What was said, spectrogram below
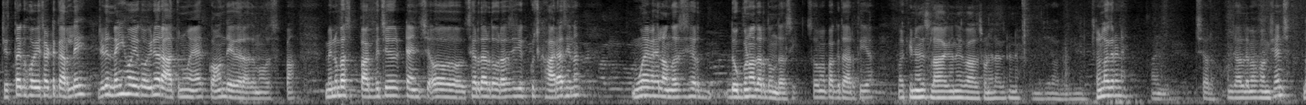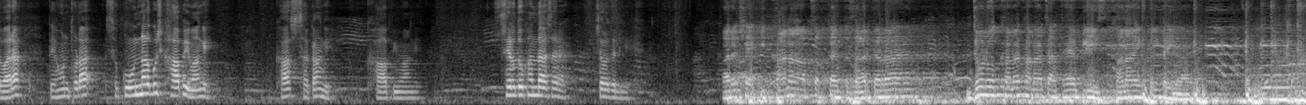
ਜਿੱਦ ਤੱਕ ਹੋਏ ਸੈੱਟ ਕਰ ਲੇ ਜਿਹੜੇ ਨਹੀਂ ਹੋਏ ਕੋਈ ਨਾ, ਰਾਤ ਨੂੰ ਐ ਕੌਣ ਦੇਖਦਾ ਰਾਤ ਨੂੰ ਬਸ ਆਪਾਂ? ਮੈਨੂੰ ਬਸ ਪੱਗ 'ਚ ਟੈਨਸ਼ਨ ਸਿਰ ਦਰਦ ਹੋ ਰਿਹਾ ਸੀ ਜੇ ਕੁਝ ਖਾ ਰਿਹਾ ਸੀ ਨਾ ਮੂੰਹ ਐਵੇਂ ਹਿਲਾਉਂਦਾ ਸੀ ਸਿਰ ਦੁੱਗਣਾ ਦਰਦ ਹੁੰਦਾ ਸੀ ਸੋ ਮੈਂ ਪੱਗ ਤਾਰਤੀ ਆ ਬਾਕੀ ਇਹਨਾਂ ਦੀ ਸਲਾਹ ਕਹਿੰਦੇ ਵਾਲ ਸੋਹਣੇ ਲੱਗ ਰਹੇ ਨੇ ਸੋਹਣੇ ਲੱਗ ਰਹੇ ਨੇ ਹਾਂਜੀ ਚਲੋ ਹੁਣ ਚੱਲਦੇ ਮੈਂ ਫੰਕਸ਼ਨ 'ਚ ਦੁਬਾਰਾ ਤੇ ਹੁਣ ਥੋੜਾ ਸਕੂਨ ਨਾਲ ਕੁਝ ਖਾ ਪੀਵਾਂਗੇ ਖਾ ਸਕਾਂਗੇ ਖਾ ਪੀਵਾਂਗੇ ਸਿਰ ਦੁਖਣ ਦਾ ਅਸਰ ਹੈ ਚਲੋ ਚੱਲੀਏ बारिश है कि खाना आप सबका इंतजार कर रहा है जो लोग खाना खाना चाहते हैं प्लीज खाना एकदम तैयार 嗯。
